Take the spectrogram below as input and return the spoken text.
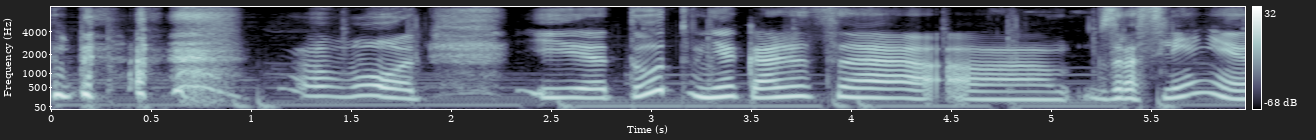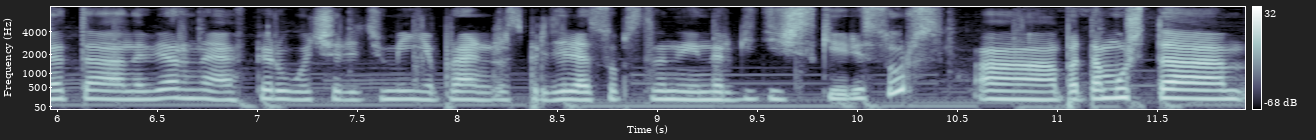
Вот. И тут, мне кажется, а, взросление — это, наверное, в первую очередь умение правильно распределять собственный энергетический ресурс, а, потому что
